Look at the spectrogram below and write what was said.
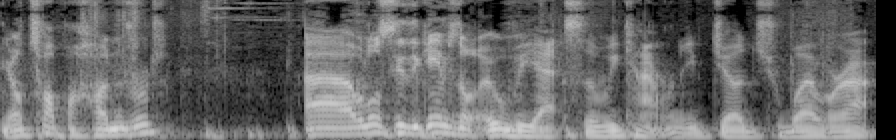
You'll top 100. Uh, well, obviously the game's not over yet, so we can't really judge where we're at.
